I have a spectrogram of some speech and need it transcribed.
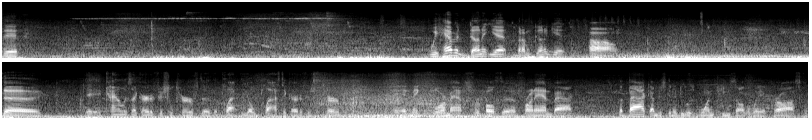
that we haven't done it yet, but I'm gonna get um, the it, it kind of looks like artificial turf, the the plat the old plastic artificial turf, and make floor mats for both the front and back. The back I'm just gonna do is one piece all the way across. The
